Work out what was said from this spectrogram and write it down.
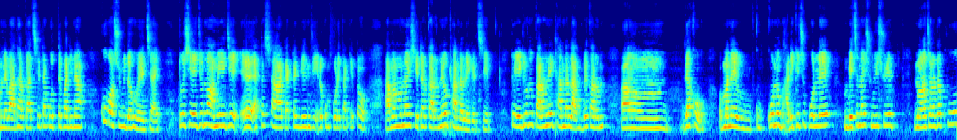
মানে বাঁধার কাজ সেটা করতে পারি না, খুব অসুবিধা হয়ে যায়। তো সেই জন্য আমি এই যে একটা শার্ট, একটা গেঞ্জি এরকম পরে থাকি তো, আমার মনে হয় সেটার কারণেও ঠান্ডা লেগেছে। তো এগুলোর কারণেই ঠান্ডা লাগবে কারণ দেখো মানে কোনো ভারী কিছু পড়লে বিছানায় শুয়ে শুয়ে নড়াচড়াটা খুব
